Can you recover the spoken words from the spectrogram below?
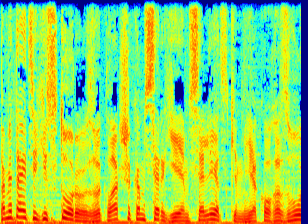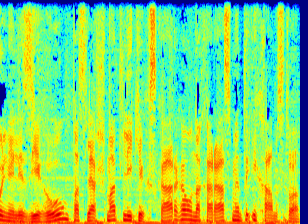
Памятаеце гісторыю з выкладчыкам Сергеем сялецкім, якога звольнілі з ЕГУ пасля шматлікіх скаргаў на харасмент і хамства.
